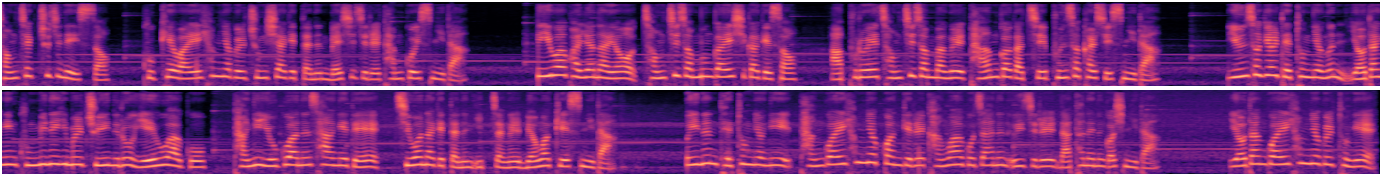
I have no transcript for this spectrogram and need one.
정책 추진에 있어 국회와의 협력을 중시하겠다는 메시지를 담고 있습니다. 이와 관련하여 정치 전문가의 시각에서 앞으로의 정치 전망을 다음과 같이 분석할 수 있습니다. 윤석열 대통령은 여당인 국민의힘을 주인으로 예우하고 당이 요구하는 사항에 대해 지원하겠다는 입장을 명확히 했습니다. 이는 대통령이 당과의 협력 관계를 강화하고자 하는 의지를 나타내는 것입니다. 여당과의 협력을 통해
